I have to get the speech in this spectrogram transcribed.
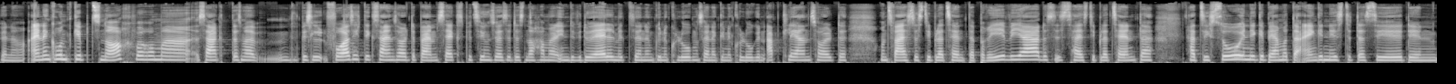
Genau. Einen Grund gibt es noch, warum man sagt, dass man ein bisschen vorsichtig sein sollte beim Sex, beziehungsweise das noch einmal individuell mit seinem Gynäkologen, seiner Gynäkologin abklären sollte. Und zwar ist das die Plazenta brevia. Das ist, heißt, die Plazenta hat sich so in die Gebärmutter eingenistet, dass sie den,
